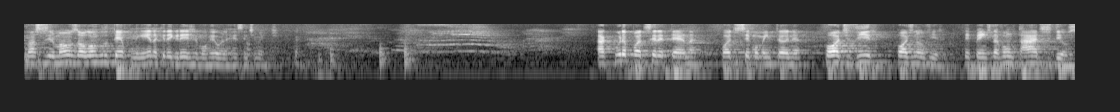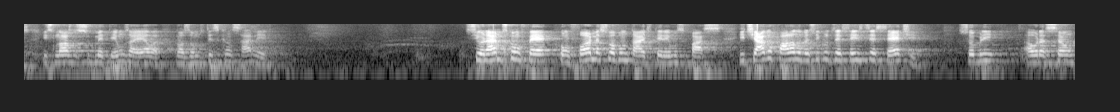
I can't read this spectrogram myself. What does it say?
Nossos irmãos ao longo do tempo, ninguém daqui da igreja morreu né, recentemente. A cura pode ser eterna, pode ser momentânea, pode vir, pode não vir. Depende da vontade de Deus. E se nós nos submetemos a ela, nós vamos descansar nele. Se orarmos com fé, conforme a sua vontade, teremos paz. E Tiago fala no versículo 16 e 17 sobre a oração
